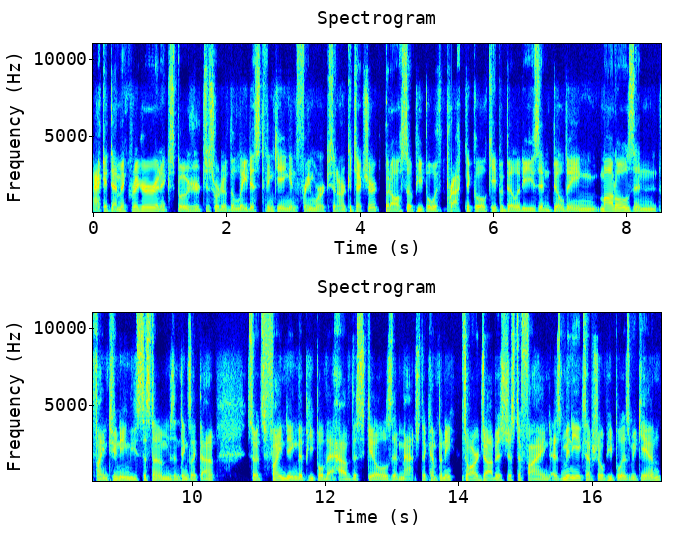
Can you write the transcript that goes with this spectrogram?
academic rigor and exposure to sort of the latest thinking and frameworks and architecture, but also people with practical capabilities in building models and fine tuning these systems and things like that. So it's finding the people that have the skills that match the company. So our job is just to find as many exceptional people as we can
